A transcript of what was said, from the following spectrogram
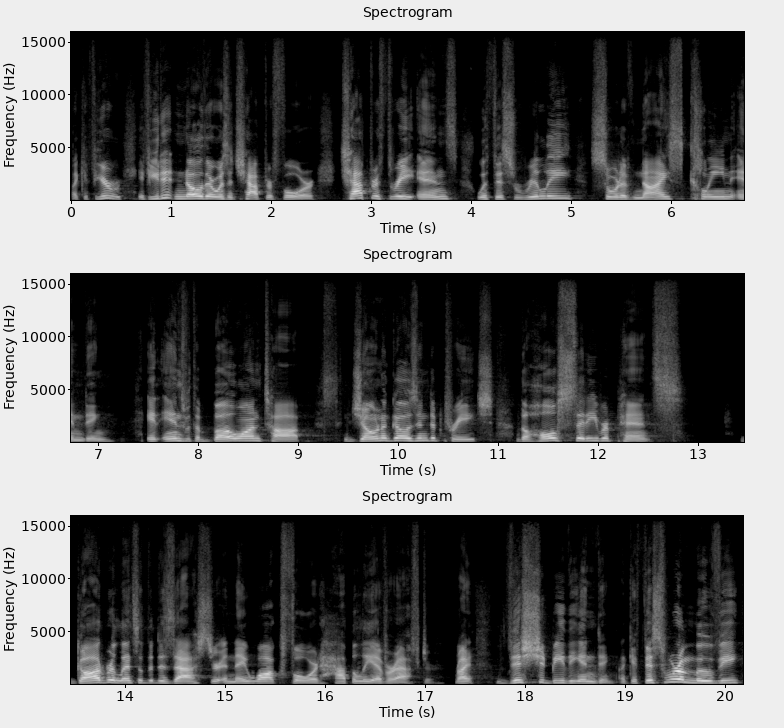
Like if you're if you didn't know there was a chapter 4, chapter 3 ends with this really sort of nice clean ending. It ends with a bow on top. Jonah goes in to preach, the whole city repents, God relents of the disaster and they walk forward happily ever after, right? This should be the ending. Like if this were a movie,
